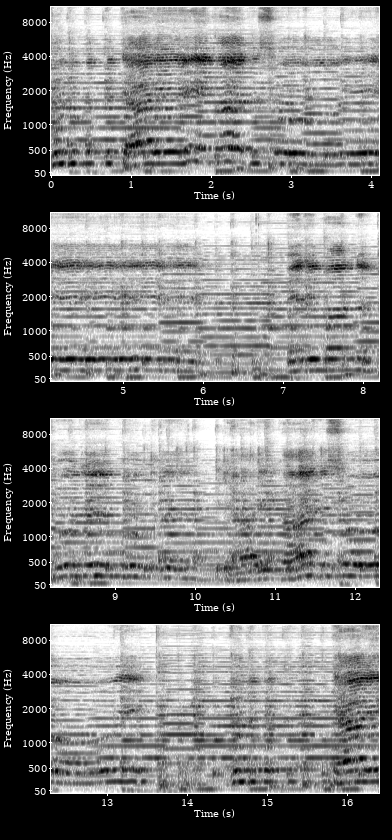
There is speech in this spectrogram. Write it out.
ਗੁਰਮੁਖ ਜਾਏ ਕਾਜ ਸੋਏ ਮੇਰੇ ਮਨ ਪੂਰ ਮੁਖ ਆਏ ਕਾਜ ਸੋਏ ਗੁਰਮੁਖ ਜਾਏ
